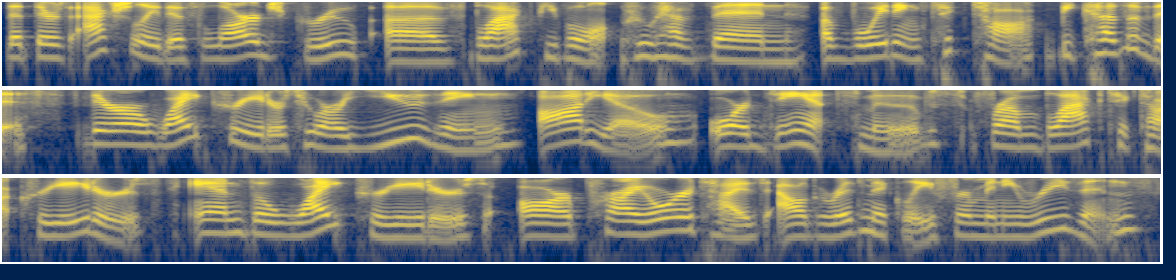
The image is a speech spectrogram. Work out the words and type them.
that there's actually this large group of black people who have been avoiding TikTok because of this. There are white creators who are using audio or dance moves from black TikTok creators, and the white creators are prioritized algorithmically for many reasons.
